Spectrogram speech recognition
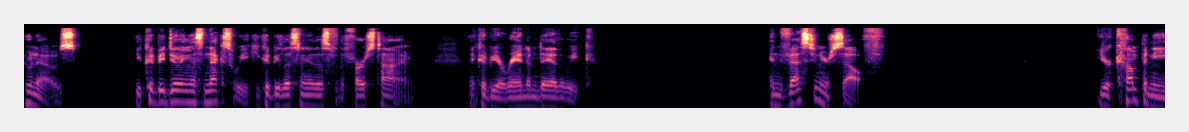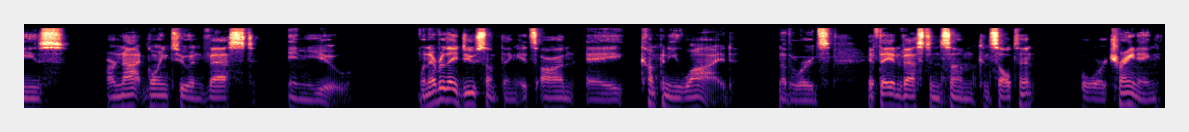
Who knows? You could be doing this next week. You could be listening to this for the first time. It could be a random day of the week invest in yourself. Your companies are not going to invest in you. Whenever they do something, it's on a company wide In other words, if they invest in some consultant or training,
